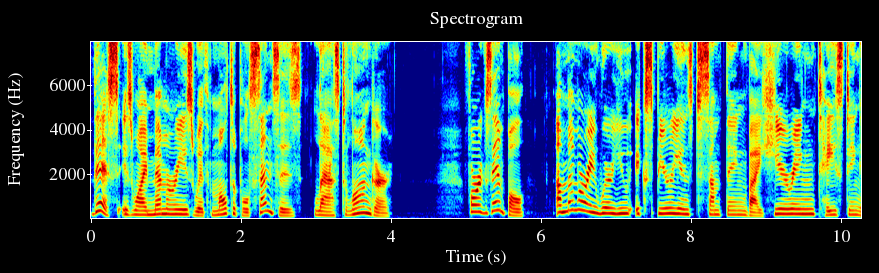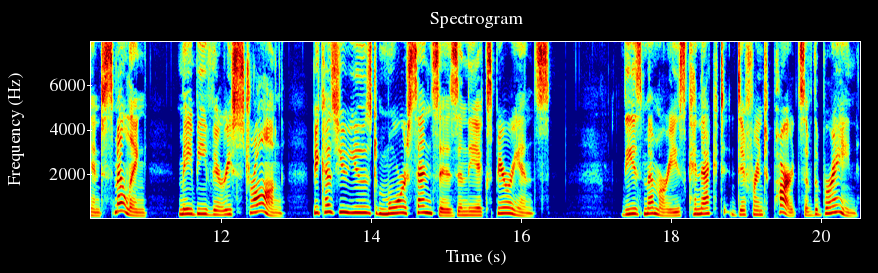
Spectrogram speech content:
This is why memories with multiple senses last longer. For example, a memory where you experienced something by hearing, tasting, and smelling may be very strong because you used more senses in the experience. These memories connect different parts of the brain.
